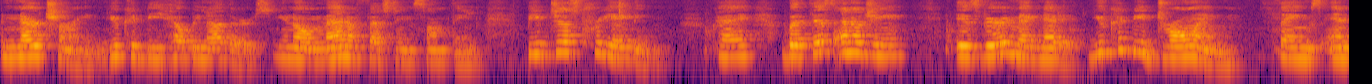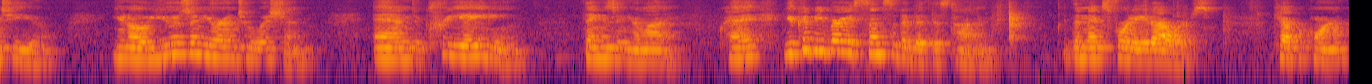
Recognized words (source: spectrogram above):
nurturing. You could be helping others, you know, manifesting something. Be just creating, okay? But this energy is very magnetic. You could be drawing things into you, you know, using your intuition and creating things in your life, okay? You could be very sensitive at this time, the next 48 hours, Capricorn.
